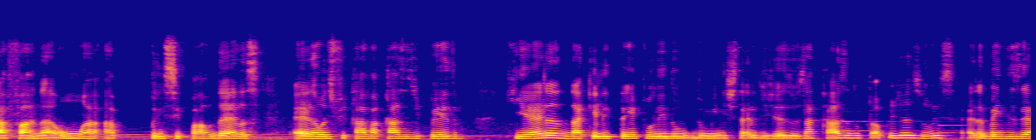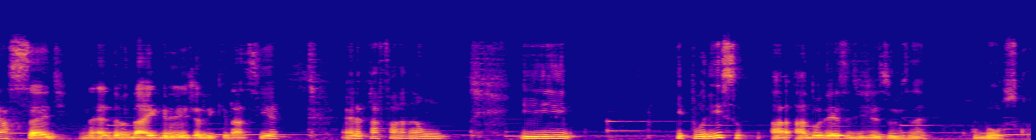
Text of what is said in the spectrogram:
Cafarnaum, a, a principal delas, era onde ficava a casa de Pedro, que era naquele tempo ali do, do ministério de Jesus a casa do próprio Jesus, era bem dizer a sede né, da igreja ali que nascia, era Cafarnaum. E, e por isso a, a dureza de Jesus né, conosco,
